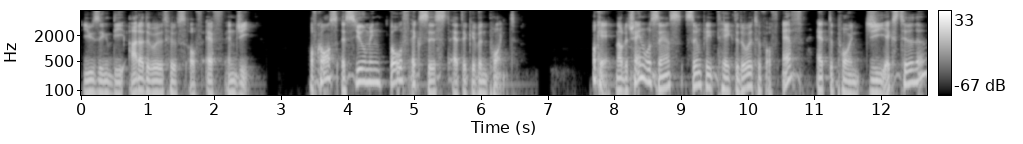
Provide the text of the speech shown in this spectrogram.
using the other derivatives of f and g. Of course, assuming both exist at a given point. Okay, now the chain rule says simply take the derivative of f at the point gx tilde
